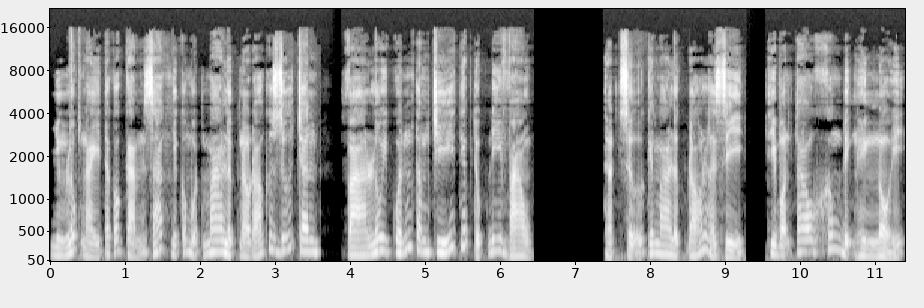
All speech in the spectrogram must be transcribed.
Nhưng lúc này ta có cảm giác như có một ma lực nào đó cứ giữ chân và lôi cuốn tâm trí tiếp tục đi vào. Thật sự cái ma lực đó là gì thì bọn tao không định hình nổi.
